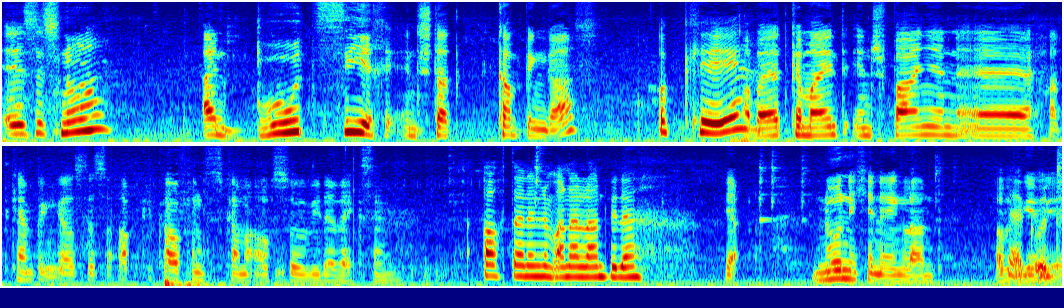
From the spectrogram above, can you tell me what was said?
es ist nur ein Bootsir anstatt Campinggas. Okay. Aber er hat gemeint, in Spanien äh, hat Campinggas das abgekauft und das kann man auch so wieder wechseln. Auch dann in einem anderen Land wieder. Ja, nur nicht in England. Aber Ja gut,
